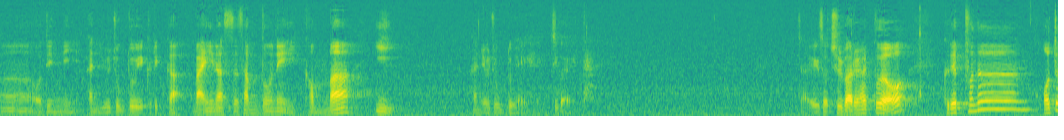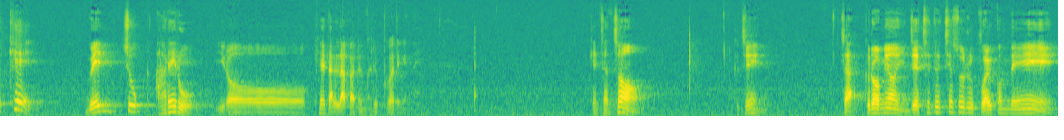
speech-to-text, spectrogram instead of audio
어, 어딨니? 한 요 정도에 그러니까 마이너스 3분의 2, 2. 한 요 정도에 찍어야겠다. 자, 여기서 출발을 했고요. 그래프는 어떻게 왼쪽 아래로 이렇게 날아가는 그래프가 되겠네. 괜찮죠? 그치? 자, 그러면 이제 최대 최소를 구할 건데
